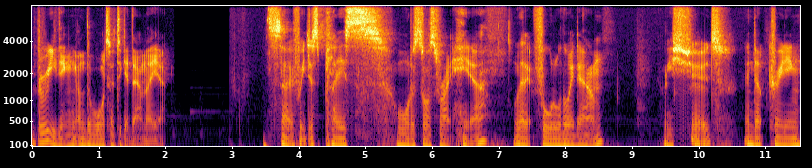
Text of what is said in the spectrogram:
breathing underwater to get down there yet. So if we just place water source right here, let it fall all the way down, we should end up creating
